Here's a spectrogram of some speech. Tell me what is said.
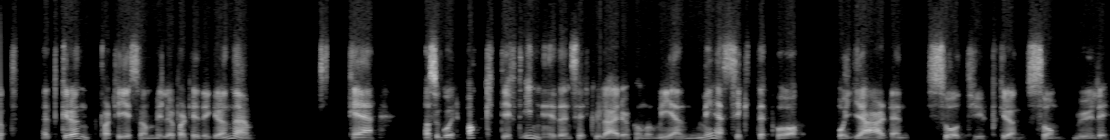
at et grønt parti som Miljøpartiet De Grønne er, altså går aktivt inn i den sirkulære økonomien med sikte på å gjøre den så dypgrønn som mulig.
